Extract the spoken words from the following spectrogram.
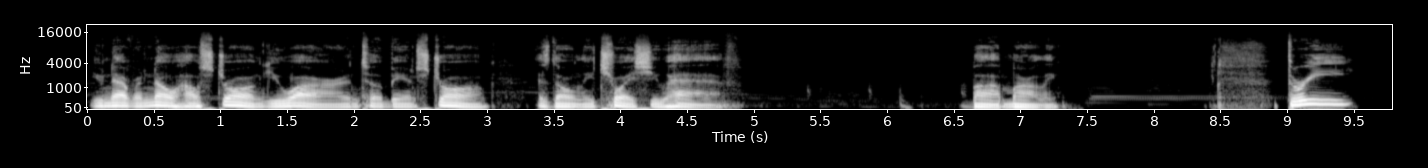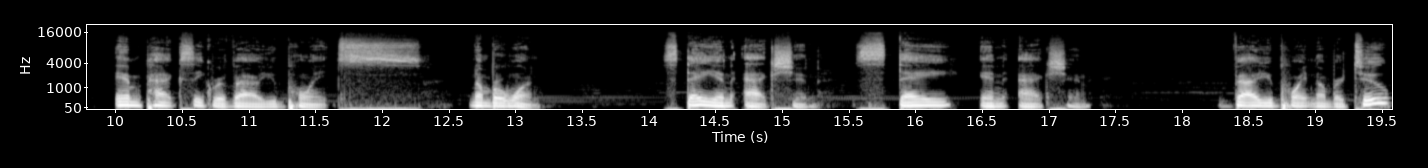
You never know how strong you are until being strong is the only choice you have. Bob Marley. Three impact secret value points. Number one, stay in action. Stay in action. Value point number two,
